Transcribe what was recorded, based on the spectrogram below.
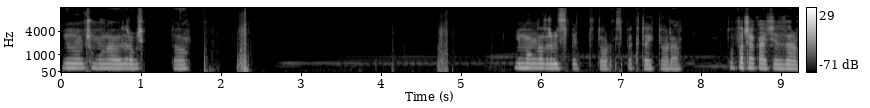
Nie wiem, czy mogę zrobić to. Nie mogę zrobić spektator, spektatora. To poczekajcie zaraz.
